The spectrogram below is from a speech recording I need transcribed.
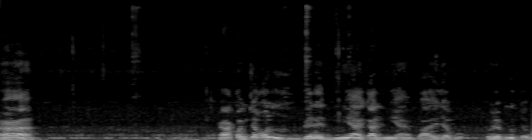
হ্যাঁ। এখন যখন বেড়ে নিয়ে আয় গাড়ি নিয়ে আয় বাড়ি যাব ঘুরেপুর যাব।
